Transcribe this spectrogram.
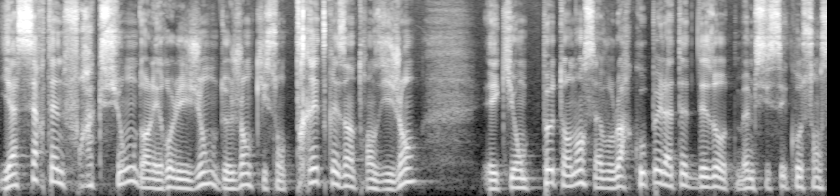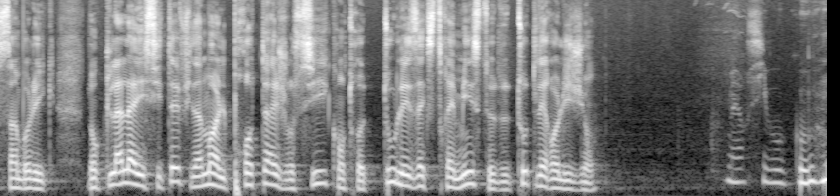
Il y a certaines fractions dans les religions de gens qui sont très très intransigeants et qui ont peu tendance à vouloir couper la tête des autres, même si c'est qu'au sens symbolique. Donc la laïcité, finalement, elle protège aussi contre tous les extrémistes de toutes les religions. Merci beaucoup.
